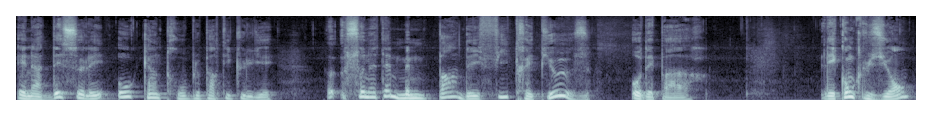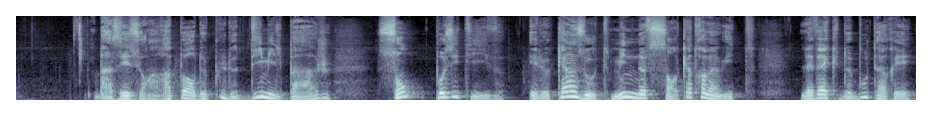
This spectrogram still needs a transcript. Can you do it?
et n'a décelé aucun trouble particulier. Euh, ce n'étaient même pas des filles très pieuses au départ. Les conclusions, basées sur un rapport de plus de dix mille pages, sont positives. Et le 15 août 1988, l'évêque de Boutaré,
